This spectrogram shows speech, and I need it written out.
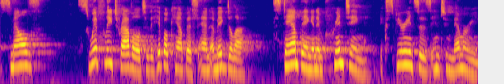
smells swiftly travel to the hippocampus and amygdala, stamping and imprinting experiences into memory.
